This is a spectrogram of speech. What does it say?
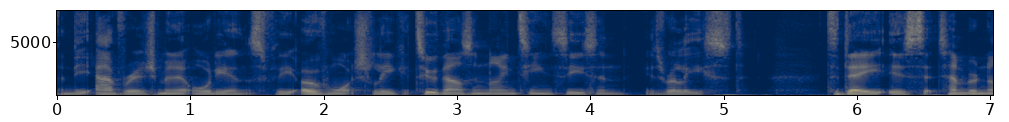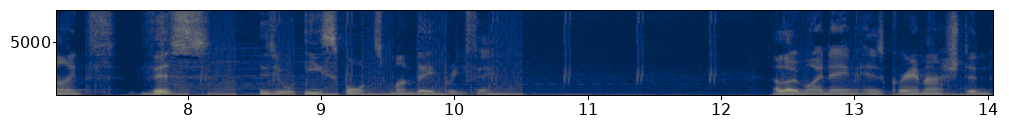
and the average minute audience for the Overwatch League 2019 season is released. Today is September 9th. This is your Esports Monday briefing. Hello, my name is Graham Ashton,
